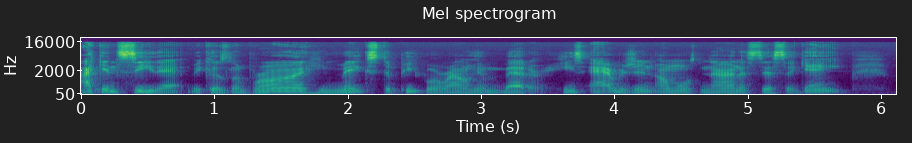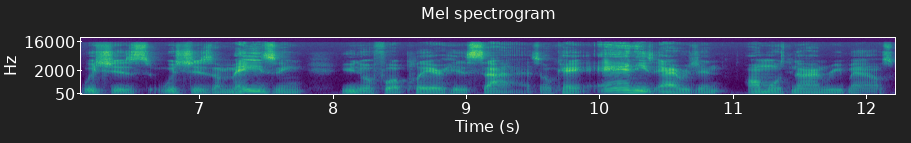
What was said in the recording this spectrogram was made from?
I can see that because LeBron, he makes the people around him better. He's averaging almost nine assists a game, which is which is amazing, you know, for a player his size. Okay. And he's averaging almost nine rebounds.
